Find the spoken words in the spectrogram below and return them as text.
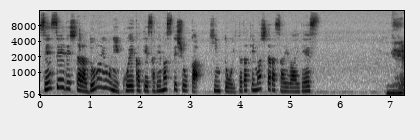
先生でしたらどのように声かけされますでしょうか？ヒントをいただけましたら幸いです。とね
